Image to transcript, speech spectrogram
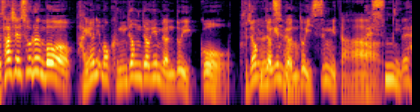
사실 술은 뭐 당연히 뭐 긍정적인 면도 있고 부정적인 그렇죠. 면도 있습니다. 맞습니다.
